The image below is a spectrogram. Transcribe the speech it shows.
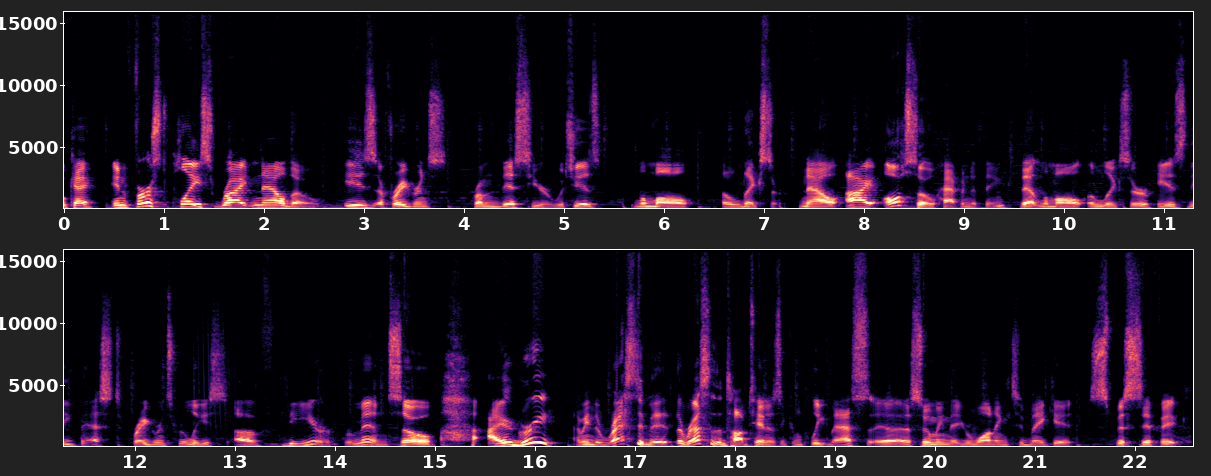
Okay? In first place right now, though, is a fragrance from this year, which is Le Male Elixir. Now, I also happen to think that Le Male Elixir is the best fragrance release of the year for men. So I agree. I mean, the rest of it, the rest of the top 10 is a complete mess, uh, assuming that you're wanting to make it specific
